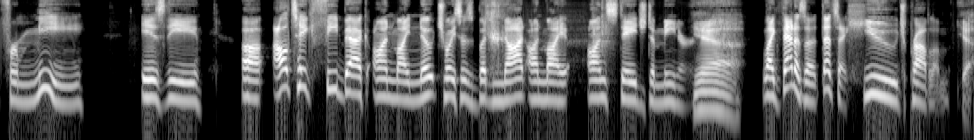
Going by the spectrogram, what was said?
for me is the uh I'll take feedback on my note choices but not on my on-stage demeanor. Yeah. Like that is a that's a huge problem. Yeah.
